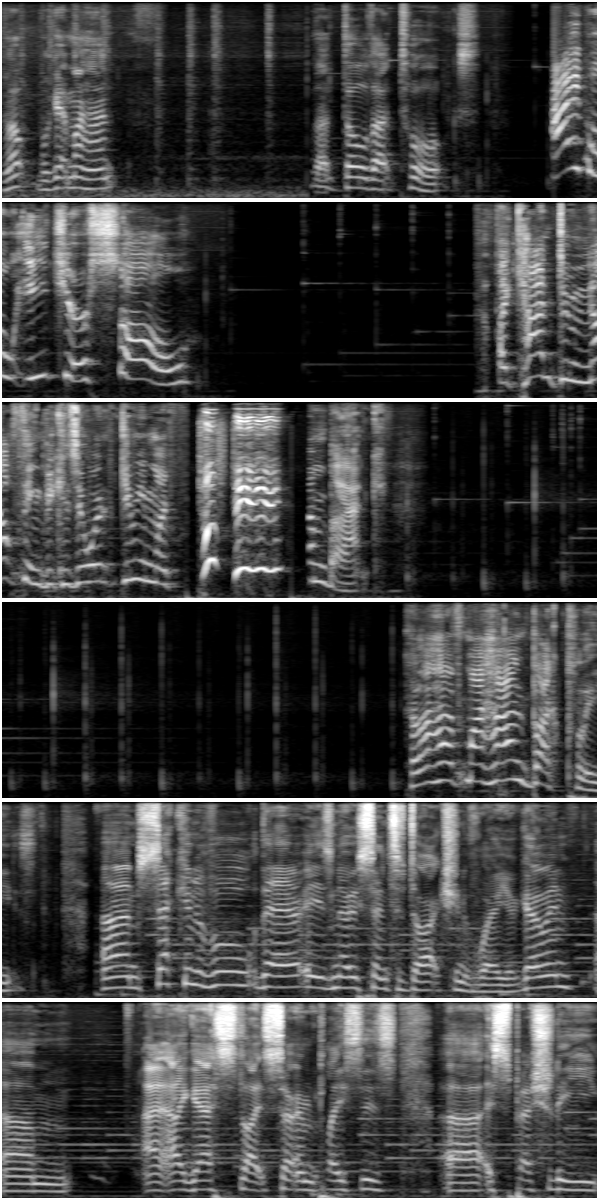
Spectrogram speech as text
Well, we'll get my hand. That doll that talks. I will eat your soul. I can't do nothing because it won't give me my Toasty! hand back. Can I have my hand back, please? Um, second of all, there is no sense of direction of where you're going. Um, I, I guess like certain places, uh, especially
